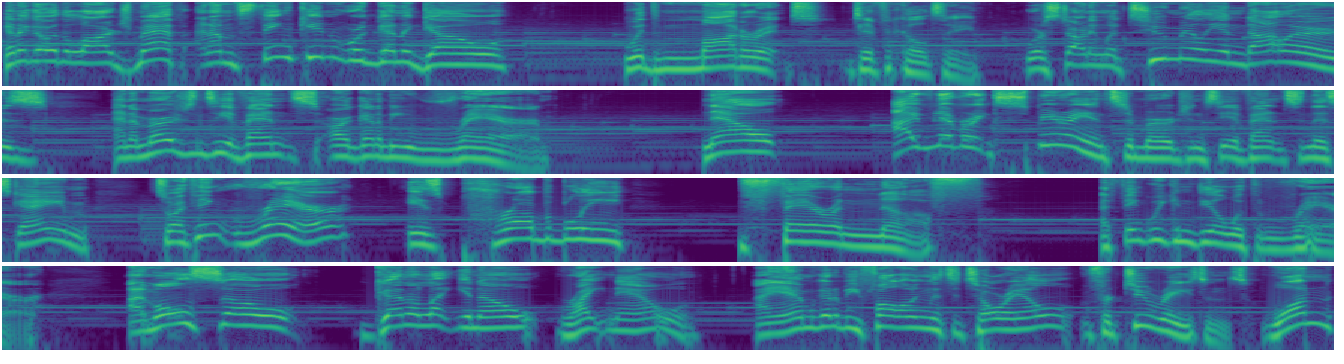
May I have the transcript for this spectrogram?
Gonna go with a large map, and I'm thinking we're gonna go with moderate difficulty. We're starting with $2 million, and emergency events are gonna be rare. Now, I've never experienced emergency events in this game, so I think rare is probably fair enough. I think we can deal with rare. I'm also gonna let you know right now, I am gonna be following the tutorial for two reasons. One,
